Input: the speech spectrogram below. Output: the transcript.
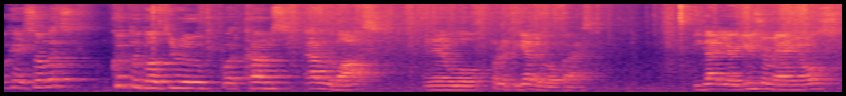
Okay, so let's quickly go through what comes out of the box, and then we'll put it together real fast. You got your user manuals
